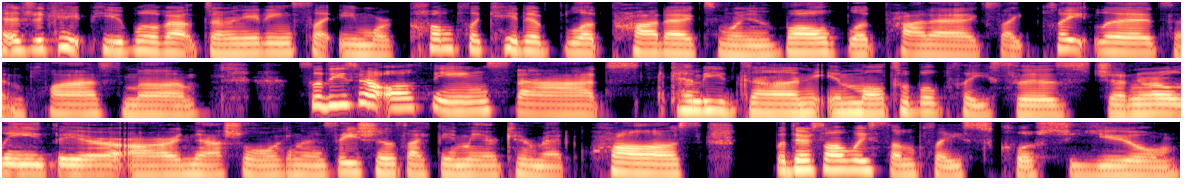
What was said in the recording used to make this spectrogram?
educate people about donating slightly more complicated blood products, more involved blood products like platelets and plasma. So these are all things that can be done in multiple places. Generally, there are national organizations like the American Red Cross, but there's always some place close to you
